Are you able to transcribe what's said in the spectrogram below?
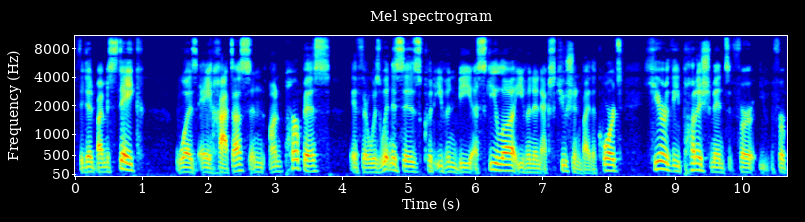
if they did it by mistake, was a chatas, and on purpose, if there was witnesses, could even be a skila, even an execution by the court. Here, the punishment for for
